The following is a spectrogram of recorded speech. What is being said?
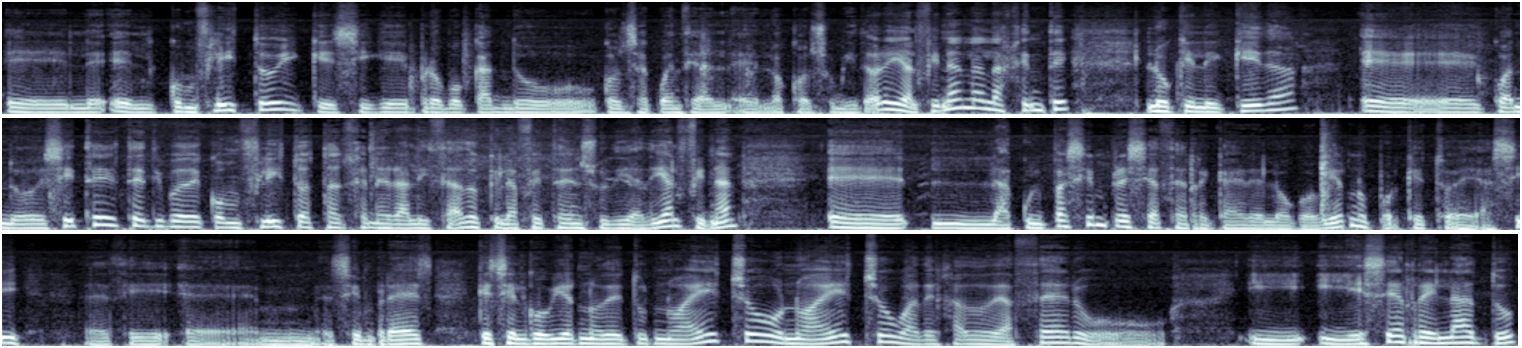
el, conflicto y que sigue provocando consecuencias en, los consumidores. Y al final a la gente lo que le queda, eh, cuando existe este tipo de conflictos tan generalizados que le afectan en su día a día, al final eh, la culpa siempre se hace recaer en los gobiernos, porque esto es así. Es decir, eh, siempre es que si el gobierno de turno ha hecho o no ha hecho o ha dejado de hacer o, y ese relato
